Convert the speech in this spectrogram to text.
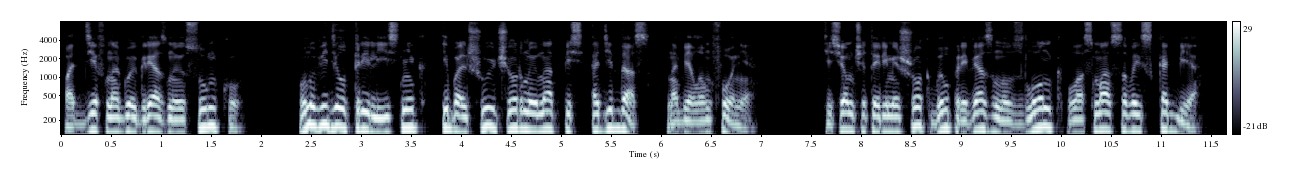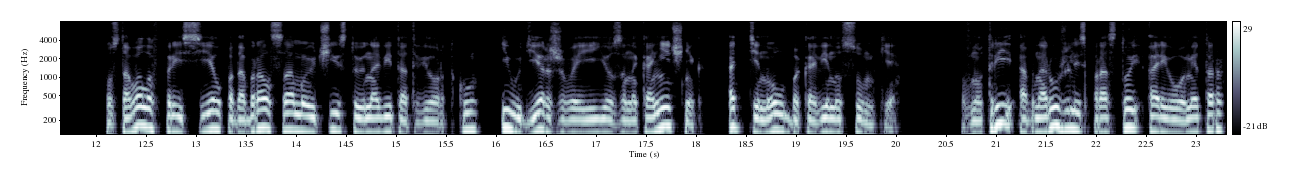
Поддев ногой грязную сумку, он увидел трилистник и большую черную надпись «Адидас» на белом фоне. Тесемчатый ремешок был привязан узлом к пластмассовой скобе. Пустовалов присел, подобрал самую чистую на вид отвертку и, удерживая ее за наконечник, оттянул боковину сумки. Внутри обнаружились простой ареометр,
